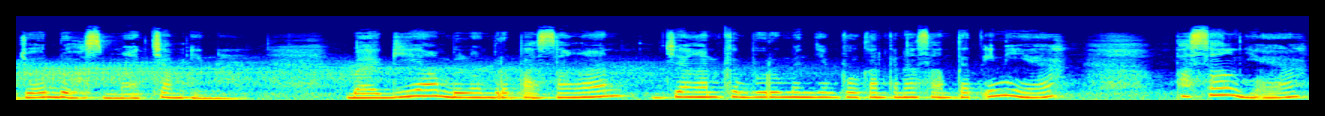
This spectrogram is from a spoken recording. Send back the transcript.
jodoh semacam ini. Bagi yang belum berpasangan, jangan keburu menyimpulkan kena santet ini ya. Pasalnya,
